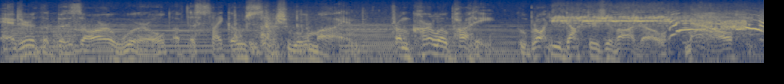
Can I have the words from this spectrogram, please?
Enter the bizarre world of the psychosexual mind. From Carlo Ponti, who brought you Dr. Zhivago, now.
